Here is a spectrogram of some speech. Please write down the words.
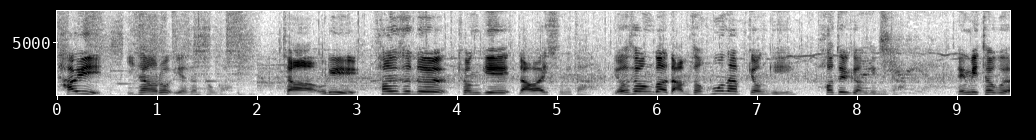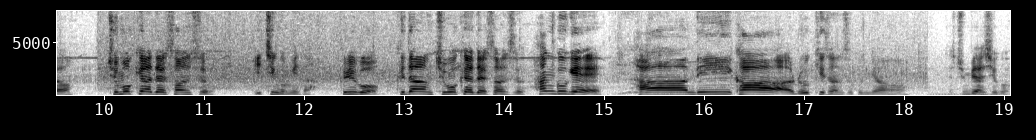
4위 이상으로 예선 통과. 자 우리 선수들 경기에 나와 있습니다. 여성과 남성 혼합 경기 허들 경기입니다. 100m고요. 주목해야 될 선수 이 친구입니다. 그리고 그 다음 주목해야 될 선수 한국의 한디카 루키 선수군요. 자, 준비하시고.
